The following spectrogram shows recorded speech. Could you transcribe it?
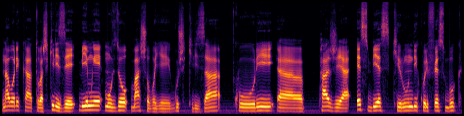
Nabo reka tubashikirize bimwe mu byo bashoboye gushikiriza kuri paje ya SBS Kirundi kuri Facebook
